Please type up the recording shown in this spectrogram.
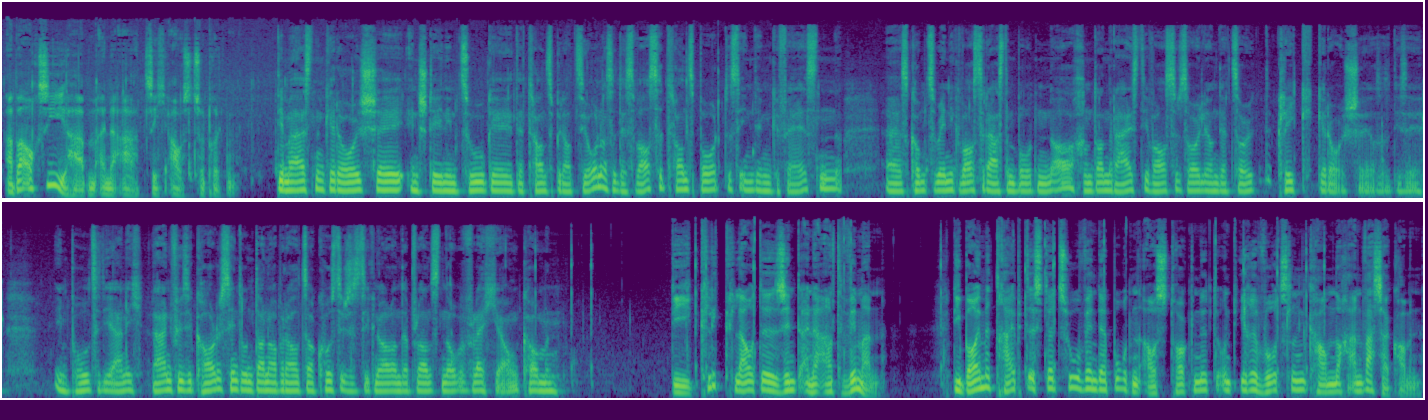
aber auch sie haben eine Art, sich auszudrücken. Die meisten Geräusche entstehen im Zuge der Transpiration, also des Wassertransportes in den Gefäßen. Äh, es kommt zu wenig Wasser aus dem Boden nach und dann reißt die Wassersäule und erzeugt Klickgeräusche, also diese Impulse, die eigentlich rein physikalisch sind und dann aber als akustisches Signal an der Pflanzenoberfläche ankommen. Die Klicklaute sind eine Art Wimmern. Die Bäume treibt es dazu, wenn der Boden austrocknet und ihre Wurzeln kaum noch an Wasser kommen.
